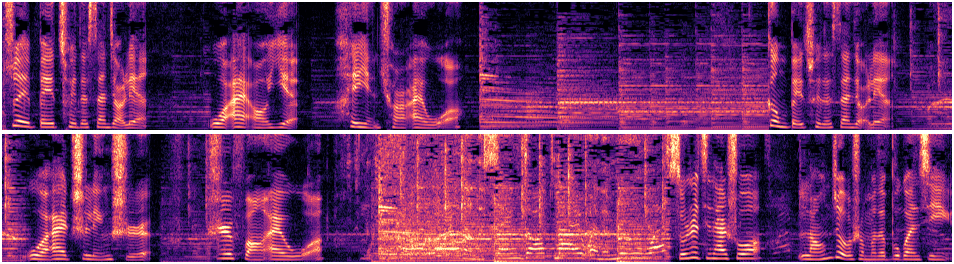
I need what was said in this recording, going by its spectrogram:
最悲催的三角恋，我爱熬夜，黑眼圈爱我；更悲催的三角恋，我爱吃零食，脂肪爱我。”俗世奇才说。郎酒什么的不关心，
